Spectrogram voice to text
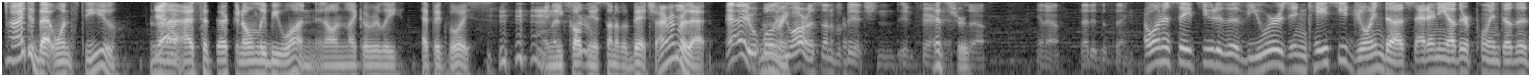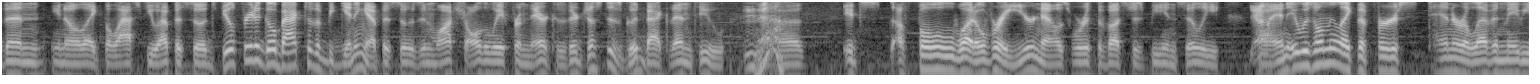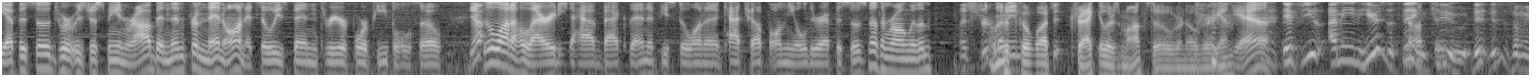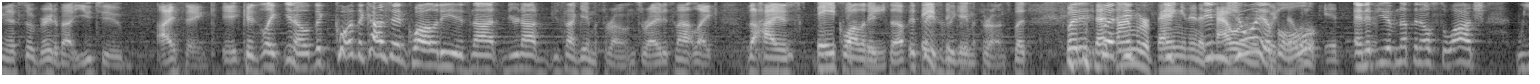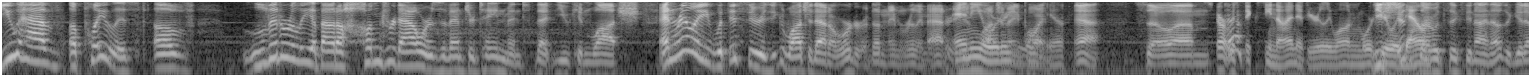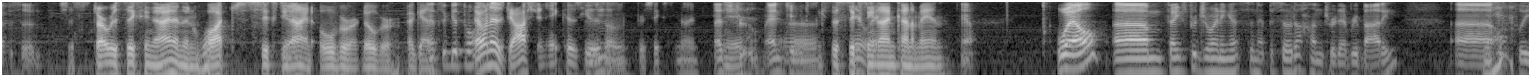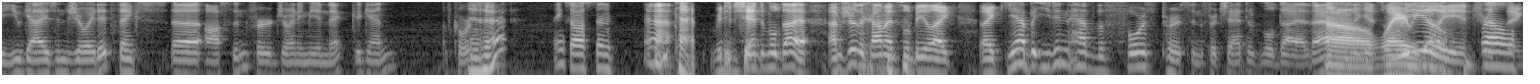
I did that once to you. And Yeah. I, said there can only be one, and on like a really epic voice, and you called true. me a son of a bitch. I remember that. Yeah, well, you are a son of a bitch. In, in fairness, true. So, you know that is a thing. I want to say too to the viewers, in case you joined us at any other point other than you know like the last few episodes, feel free to go back to the beginning episodes and watch all the way from there because they're just as good back then too. Mhm. Uh, it's a full what over a year now's worth of us just being silly. Yeah, Uh, and it was only like the first 10 or 11 maybe episodes where it was just me and Rob. And then from then on, it's always been three or four people. So Yeah. there's a lot of hilarity to have back then if you still want to catch up on the older episodes. Nothing wrong with them. that's true. I'm I just mean, go watch th- Dracula's Monster over and over again. Yeah. If you, I mean, here's the thing Nonsense. too. Th- this is something that's so great about YouTube. I think. Because like you know the the content quality is not you're not it's not Game of Thrones right? It's not like the highest quality stuff. It's basically, basically. Game of Thrones but but it, but it's, we were banging it's in a and we pushed that little enjoyable and if you have nothing else to watch you have a playlist of literally about a hundred hours of entertainment that you can watch. And really with this series you could watch it out of order. It doesn't even really matter. You Any order at any you want, point yeah. yeah so um Start yeah. with 69 if you really want. more. you should down. start with 69 that was a good episode Just start with 69 and then watch 69 over and over again. that's a good point that one has Josh in it because he was Mhm. on for 69. that's Yeah. true and Kate. Uh, He's a 69 kind of man. Yeah. Well, um, thanks for joining us in episode 100, everybody. Uh, Yeah. Hopefully, you guys enjoyed it. Thanks, uh, Austin, for joining me and Nick again, of course. Uh-huh. Thanks, Austin. Yeah, Good time. we did Chantum Moldaya. I'm sure the comments will be like, like, yeah, but you didn't have the fourth person for Chantum Moldaya. That's when Oh, it gets where really interesting. Well,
